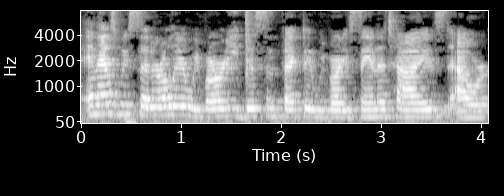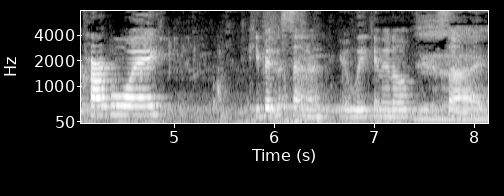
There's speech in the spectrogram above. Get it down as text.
And as we said earlier, we've already disinfected, we've already sanitized our carboy. Keep it in the center. You're leaking it off yeah. the side.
